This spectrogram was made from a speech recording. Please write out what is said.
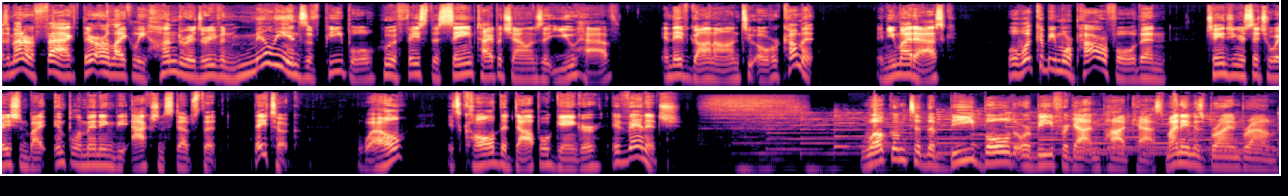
As a matter of fact, there are likely hundreds or even millions of people who have faced the same type of challenge that you have, and they've gone on to overcome it. And you might ask, well, what could be more powerful than changing your situation by implementing the action steps that they took? Well, it's called the doppelganger advantage. Welcome to the Be Bold or Be Forgotten podcast. My name is Brian Brown.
